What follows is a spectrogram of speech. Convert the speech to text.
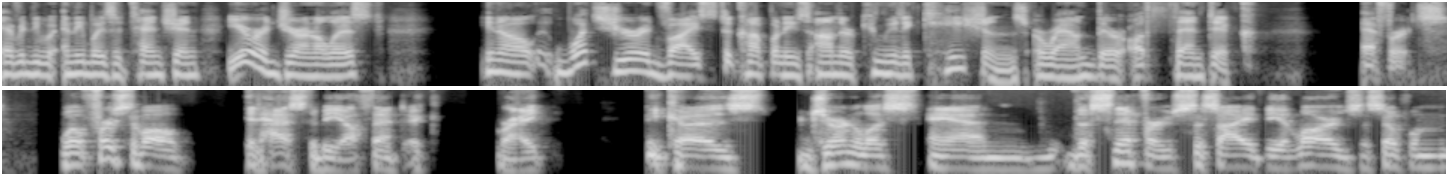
anybody's attention? You're a journalist. You know, what's your advice to companies on their communications around their authentic efforts? Well, first of all, it has to be authentic, right? Because journalists and the sniffers, society at large, the social,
